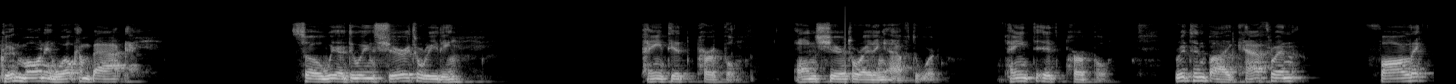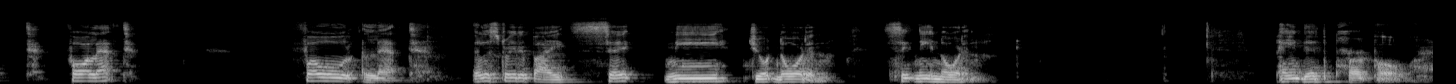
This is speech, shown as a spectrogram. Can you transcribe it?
Good morning, welcome back. So we are doing shared reading, Paint It Purple, and shared writing afterward. Paint It Purple, written by Catherine Follett, Follett, Follett, illustrated by Sydney Norden, Sydney Norden. Paint It Purple.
